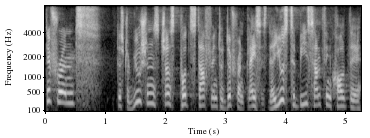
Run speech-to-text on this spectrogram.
Different distributions just put stuff into different places. There used to be something called the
